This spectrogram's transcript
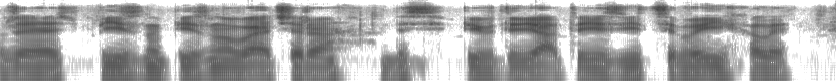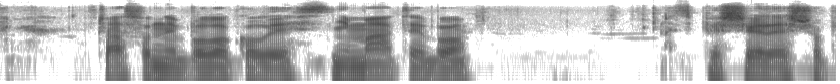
Вже пізно-пізно вечора, десь пів дев'ятої звідси виїхали. Часу не було коли знімати, бо спішили, щоб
